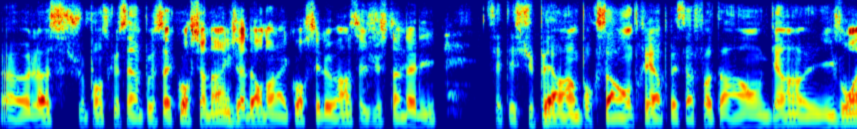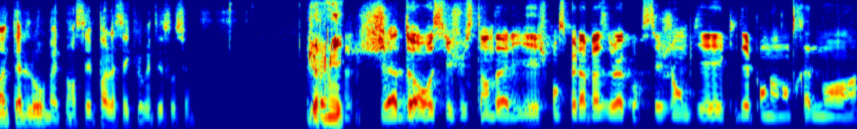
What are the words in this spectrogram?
Euh, là, je pense que c'est un peu sa course. Il y en a un que j'adore dans la course, c'est le 1, c'est Justin Dali. C'était super hein, pour sa rentrée après sa faute à Anguin. Il vaut un tel lot. Maintenant, c'est pas la sécurité sociale. Jérémy J'adore aussi Justin Dali. Je pense que la base de la course, c'est Jambier, qui dépend d'un entraînement euh,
